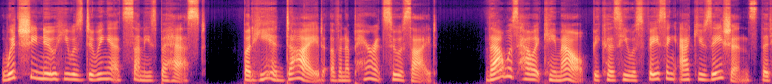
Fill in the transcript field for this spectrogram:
which she knew he was doing at Sonny's behest. But he had died of an apparent suicide. That was how it came out because he was facing accusations that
